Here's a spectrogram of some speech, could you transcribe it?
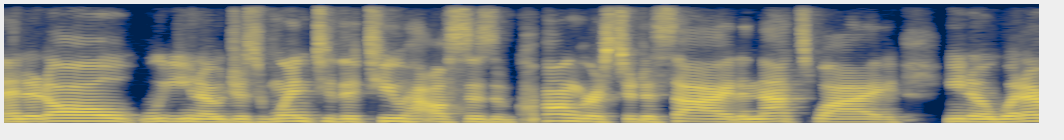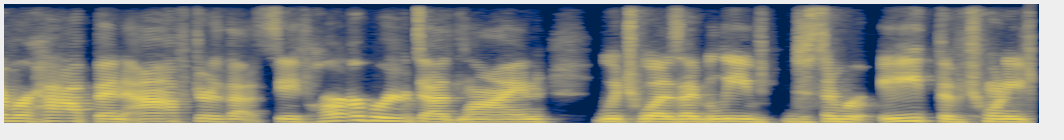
And it all, you know, just went to the two houses of Congress to decide. And that's why, you know, whatever happened after that safe harbor deadline, which was, I believe, December 8th of 2020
